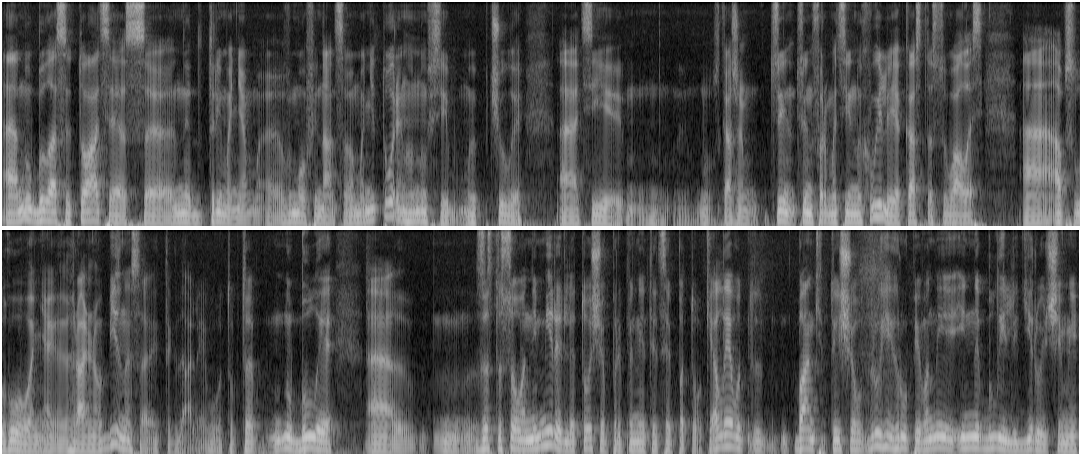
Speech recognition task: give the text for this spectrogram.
е, ну, була ситуація з е, недотриманням е, вимог фінансового моніторингу. Ну, всі ми чули е, ці, ну, скажімо, цю, цю інформаційну хвилю, яка стосувалась а, обслуговування грального бізнесу і так далі. От, тобто, ну, були е, застосовані міри для того, щоб припинити ці потоки. Але от е, банки, ті, що в другій групі, вони і не були лідіруючими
